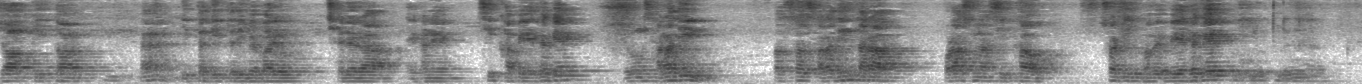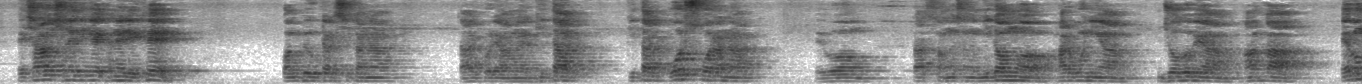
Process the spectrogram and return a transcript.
জপ, কীর্তন হ্যাঁ ইত্যাদি ইত্যাদি ব্যাপারেও ছেলেরা এখানে শিক্ষা পেয়ে থাকে এবং সারাদিন তৎসৎ সারাদিন তারা পড়াশোনা, শিক্ষাও সঠিকভাবে পেয়ে থাকে। এছাড়াও ছেলেদিকে এখানে রেখে কম্পিউটার শেখানো, তারপরে আপনার গীতার গীতার কোর্স করানো এবং তার সঙ্গে সঙ্গে মৃদঙ্গ, হারমোনিয়াম, যোগব্যায়াম, আঁকা এবং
